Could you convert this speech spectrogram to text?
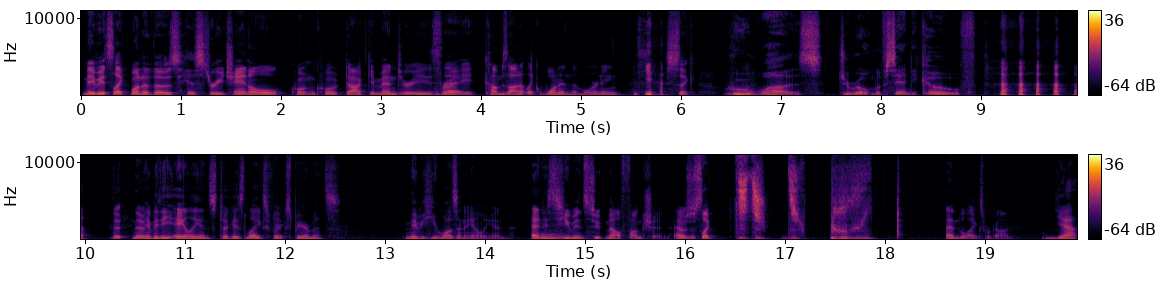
Maybe it's like one of those History Channel quote unquote documentaries that comes on at like one in the morning. Yeah. It's like, who was Jerome of Sandy Cove? The- no, Maybe the aliens took his legs for Yeah. experiments. Maybe he was an alien and his Ooh. human suit malfunctioned. And it was just like, and the legs were gone. Yeah,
